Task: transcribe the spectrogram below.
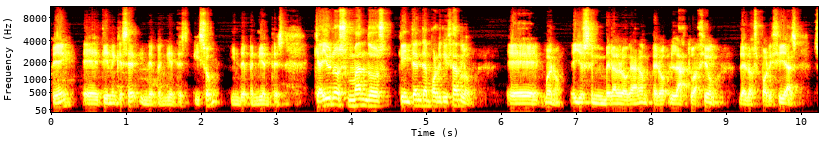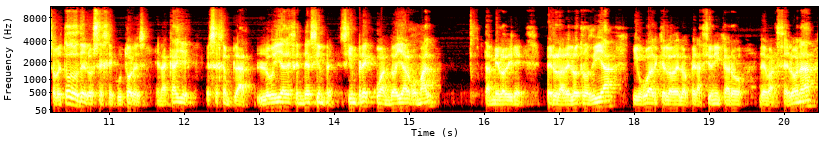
Bien, eh, tienen que ser independientes y son independientes. ¿Que hay unos mandos que intenten politizarlo? eh, bueno, ellos verán lo que hagan, pero la actuación de los policías, sobre todo de los ejecutores en la calle, es ejemplar. Lo voy a defender siempre, siempre cuando hay algo mal, también lo diré. Pero la del otro día, igual que lo de la Operación Ícaro de Barcelona,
